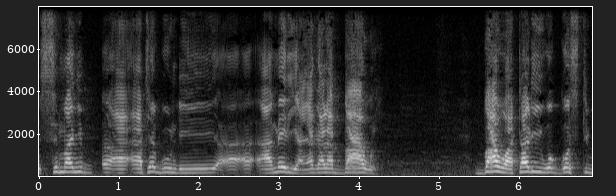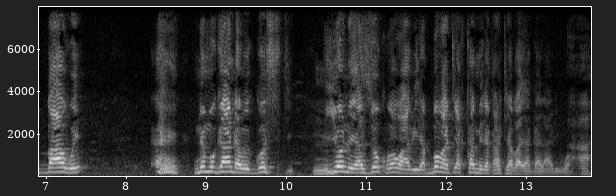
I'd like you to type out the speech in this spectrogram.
Simanyi ate gundi ameri ayagala bbaawe. Bbaawe ataliiwo gositi bbaawe. Ne muganda we gositi ye ono yaze okubawaabira bo batya kamera kati aba ayagala aliwa. Ah,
